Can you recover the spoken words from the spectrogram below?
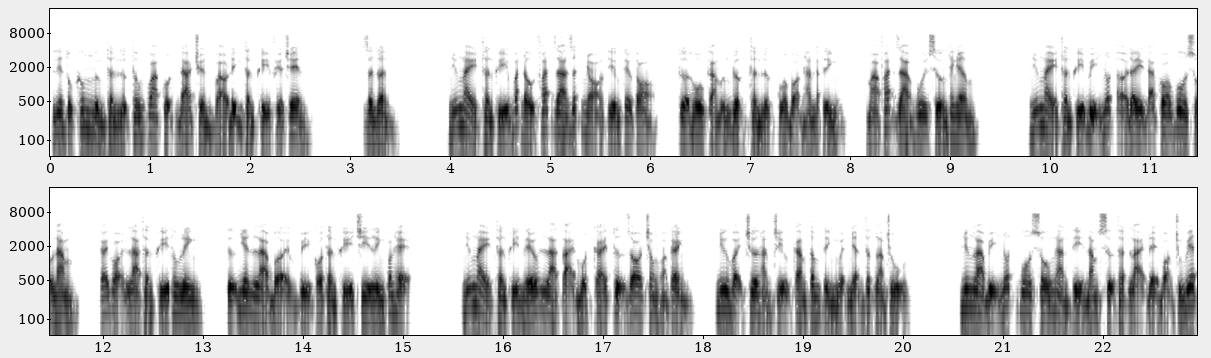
Liên tục không ngừng thần lực thông qua cột đá chuyển vào đỉnh thần khí phía trên. Dần dần những này thần khí bắt đầu phát ra rất nhỏ tiếng kêu to, tựa hồ cảm ứng được thần lực của bọn hắn đặc tính, mà phát ra vui sướng thanh âm. Những này thần khí bị nhốt ở đây đã có vô số năm, cái gọi là thần khí thông linh, tự nhiên là bởi vì có thần khí chi linh quan hệ. Những này thần khí nếu là tại một cái tự do trong hoàn cảnh, như vậy chưa hẳn chịu cam tâm tình nguyện nhận thức làm chủ. Nhưng là bị nhốt vô số ngàn tỷ năm sự thật lại để bọn chúng biết,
